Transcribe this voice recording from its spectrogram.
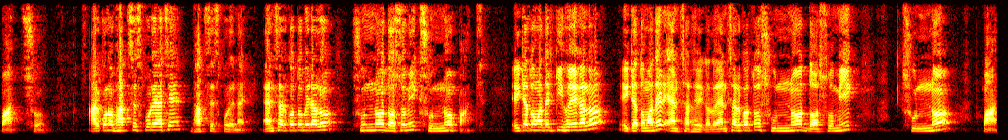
পাঁচশো। আর কোনো ভাগশেষ পড়ে আছে? ভাগশেষ পড়ে নাই। অ্যান্সার কত বেরালো? শূন্য দশমিক শূন্য পাঁচ। এইটা তোমাদের কি হয়ে গেল? এইটা তোমাদের অ্যান্সার হয়ে গেল। অ্যান্সার কত? শূন্য দশমিক শূন্য পাঁচ।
